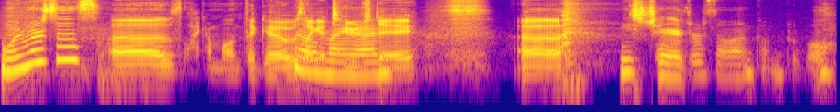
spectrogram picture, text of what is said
When was this? Uh, it was like a month ago. It was Oh like a my God. Tuesday. Uh, These chairs are so uncomfortable.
